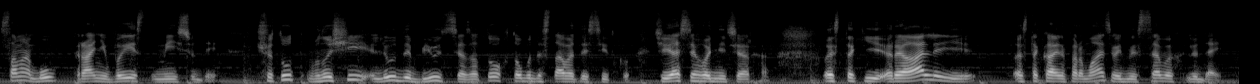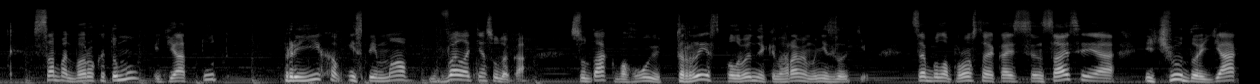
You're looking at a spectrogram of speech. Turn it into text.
саме був крайній виїзд мій сюди. Що тут вночі люди б'ються за те, хто буде ставити сітку, чия сьогодні черга. Ось такі реалії, ось така інформація від місцевих людей. Саме два роки тому я тут приїхав і спіймав велетня судака. Судак вагою 3,5 кг мені злетів. Це була просто якась сенсація і чудо, як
